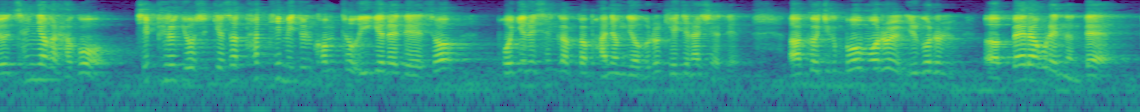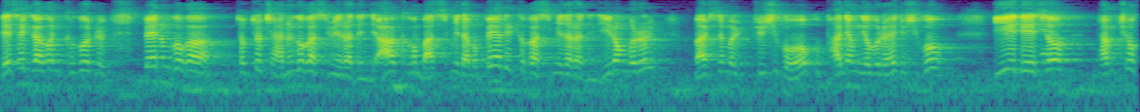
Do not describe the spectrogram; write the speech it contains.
여- 생략을 하고 지필 교수께서 타 팀이 준 검토 의견에 대해서 본인의 생각과 반영 여부를 개진하셔야 돼요. 아, 그 지금 뭐뭐를 이거를 어, 빼라고 그랬는데 내 생각은 그거를 빼는 거가 적절치 않은 것 같습니다라든지 아 그건 맞습니다. 그거 빼야 될 것 같습니다라든지 이런 거를 말씀을 주시고 그 반영 여부를 해주시고 이에 대해서 당초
